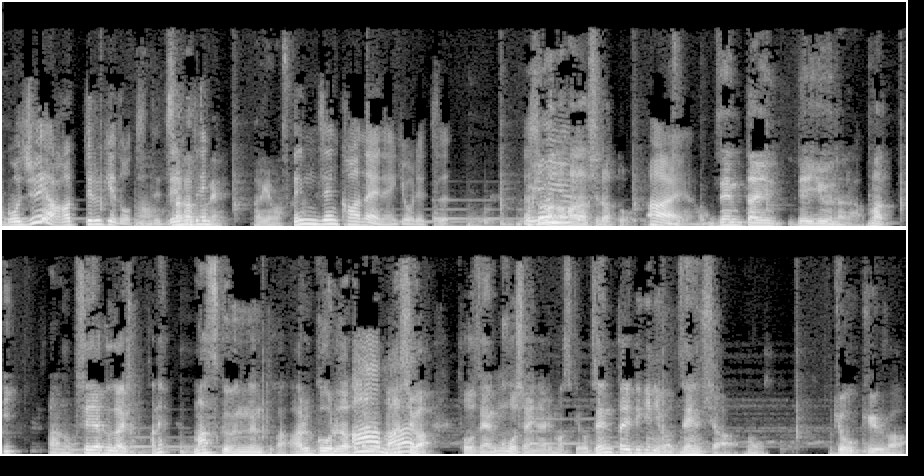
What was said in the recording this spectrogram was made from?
?50 円上がってるけど、つって、全然、ね、全然変わんないね、行列。今の話だと、はい全体で言うなら、まあ、い、あの、製薬会社とかね、マスク云々とか、アルコールだとかいう話は、当然後者になりますけど、全体的には前者の供給が、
